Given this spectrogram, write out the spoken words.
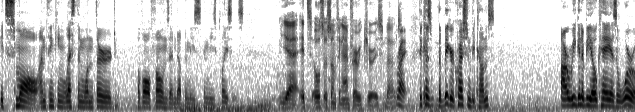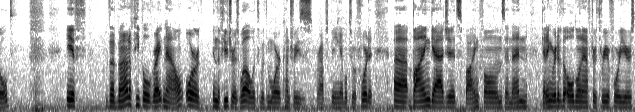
it's small. I'm thinking less than one third of all phones end up in these in these places. Yeah, it's also something I'm very curious about. Right. Because the bigger question becomes are we going to be okay as a world if the amount of people right now, or in the future as well, with, with more countries perhaps being able to afford it, uh, buying gadgets, buying phones, and then getting rid of the old one after three or four years?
